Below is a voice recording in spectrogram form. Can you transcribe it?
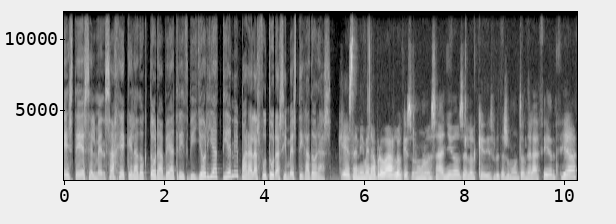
Este es el mensaje que la doctora Beatriz Villoria tiene para las futuras investigadoras. Que se animen a probarlo, que son unos años en los que disfrutas un montón de la ciencia,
